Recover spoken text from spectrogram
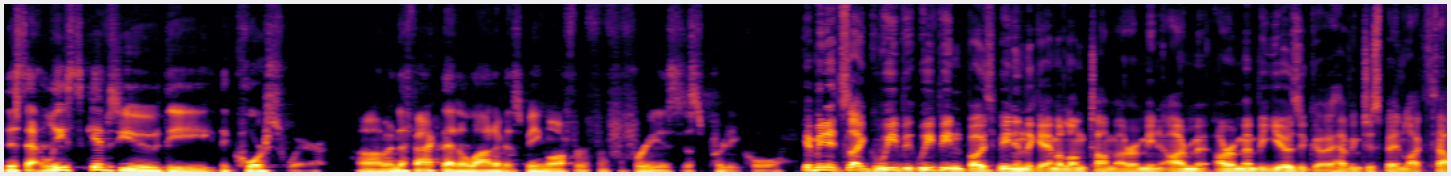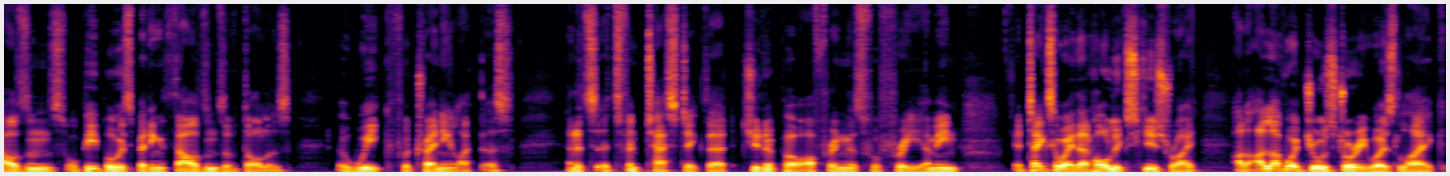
this at least gives you the the courseware. Um, and the fact that a lot of it's being offered for, for free is just pretty cool. I mean, it's like we've, we've been both been in the game a long time. I mean, I, rem- I remember years ago having to spend like thousands, or people were spending thousands of dollars a week for training like this. And it's it's fantastic that Juniper offering this for free. I mean, it takes away that whole excuse, right? I, I love what your story was like.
